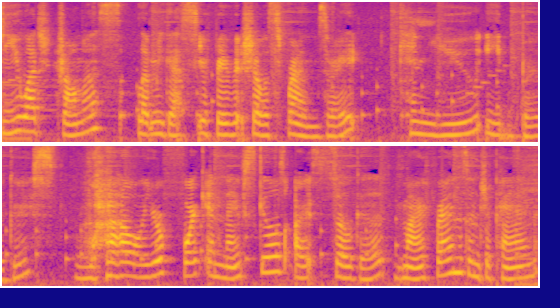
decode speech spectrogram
Do you watch dramas? Let me guess, your favorite show is Friends, right? Can you eat burgers? Wow, your fork and knife skills are so good. My friends in Japan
